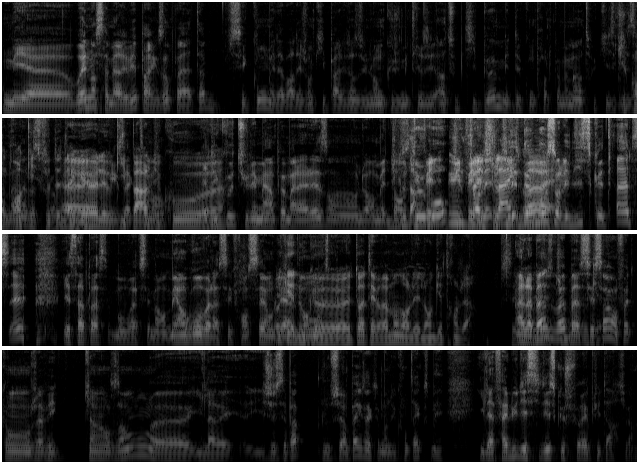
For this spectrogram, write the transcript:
Mais euh, ouais, non, ça m'est arrivé par exemple à la table, c'est con, mais d'avoir des gens qui parlaient dans une langue que je maîtrisais un tout petit peu, mais de comprendre quand même un truc qui se Tu comprends qu'ils se foutent de ta gueule ou qu'ils parlent du coup. Et du euh, coup, tu les mets un peu mal à l'aise en leur mettant deux mots, une les deux mots sur les disques que t'as, tu sais, et ça passe. Bon, bref, c'est marrant. Mais en gros, voilà, c'est français, anglais, Ok, donc euh, toi, t'es vraiment dans les langues étrangères. À la base, ouais, bah, c'est ça. En fait, quand j'avais 15 ans, euh, il avait, je sais pas, je me souviens pas exactement du contexte, mais il a fallu décider ce que je ferais plus tard, tu vois.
